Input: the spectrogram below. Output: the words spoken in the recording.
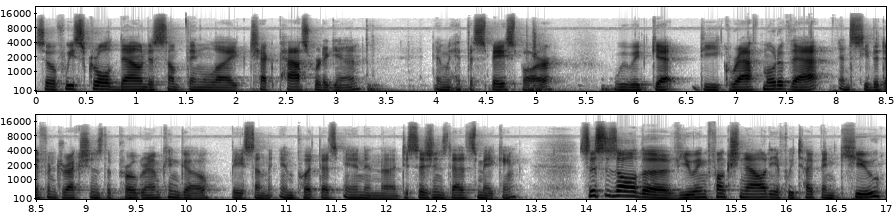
So if we scroll down to something like check password again and we hit the spacebar, we would get the graph mode of that and see the different directions the program can go based on the input that's in and the decisions that it's making. So this is all the viewing functionality. If we type in Q,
